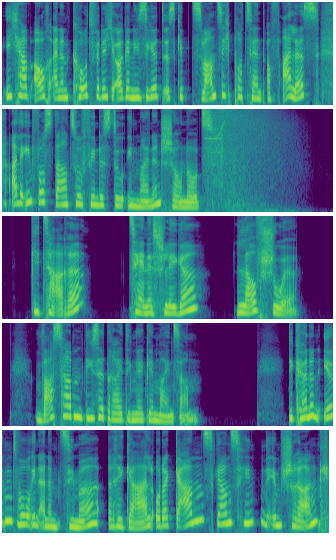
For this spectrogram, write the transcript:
Ich habe auch einen Code für dich organisiert. Es gibt 20% auf alles. Alle Infos dazu findest du in meinen Show Notes. Gitarre, Tennisschläger, Laufschuhe. Was haben diese drei Dinge gemeinsam? Die können irgendwo in einem Zimmer, Regal oder ganz, ganz hinten im Schrank,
